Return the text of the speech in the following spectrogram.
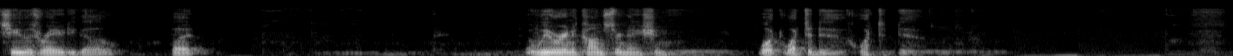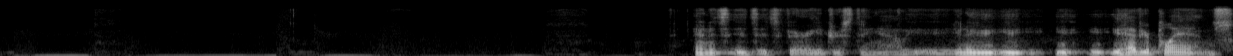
she was ready to go, but we were in a consternation. What, what to do? What to do? and it's it's it's very interesting how you you know you you you you have your plans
